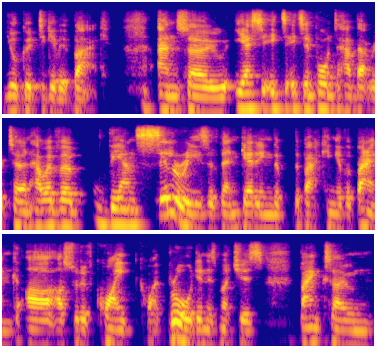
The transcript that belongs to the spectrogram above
you're good to give it back. And so, yes, it's, it's important to have that return. However, the ancillaries of then getting the, the backing of a bank are, are sort of quite quite broad in as much as banks own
